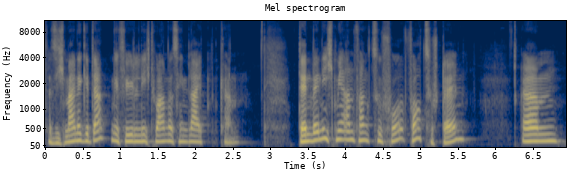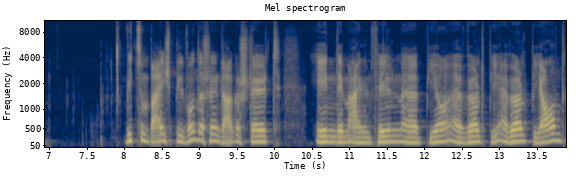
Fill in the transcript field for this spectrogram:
dass ich meine Gedankengefühle nicht woanders hinleiten kann. Denn wenn ich mir anfange zu vor, vorzustellen, ähm, wie zum Beispiel wunderschön dargestellt in dem einen Film äh, Beyond, äh, World, Be äh, World, Beyond,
